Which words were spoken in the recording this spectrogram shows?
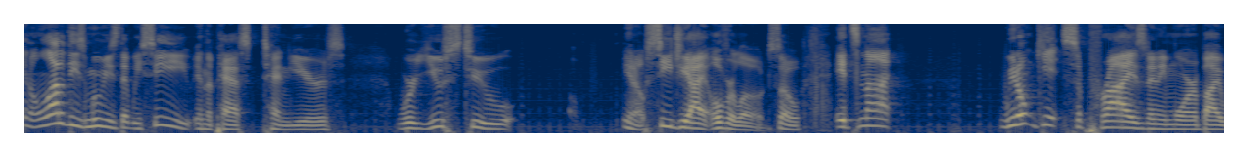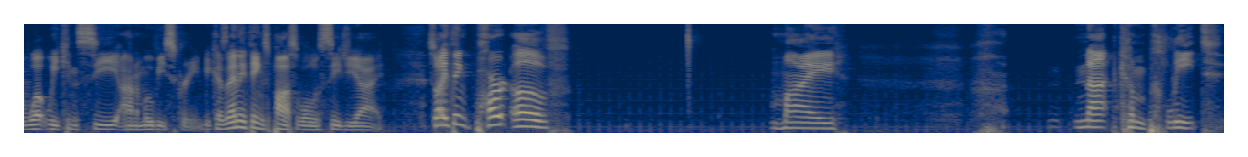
you know, a lot of these movies that we see in the past 10 years, we're used to, you know, CGI overload. So it's not, we don't get surprised anymore by what we can see on a movie screen because anything's possible with CGI. So I think part of my not complete,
